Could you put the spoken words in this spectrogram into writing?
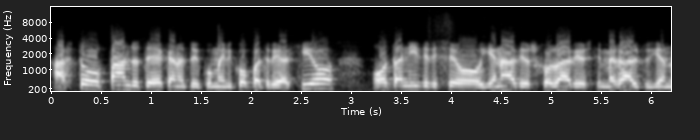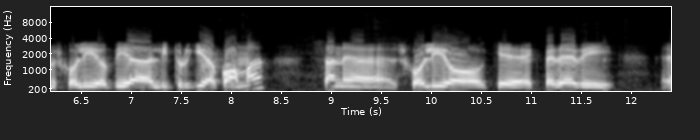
αυτό πάντοτε έκανε το Οικουμενικό Πατριαρχείο, όταν ίδρυσε ο Γενάδιος Σχολάριος στη Μεγάλη του Γένου Σχολή, η οποία λειτουργεί ακόμα σαν ε, σχολείο και εκπαιδεύει, ε,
